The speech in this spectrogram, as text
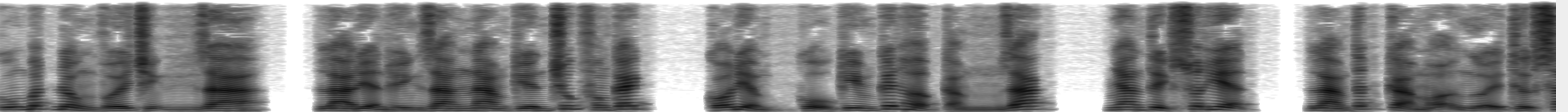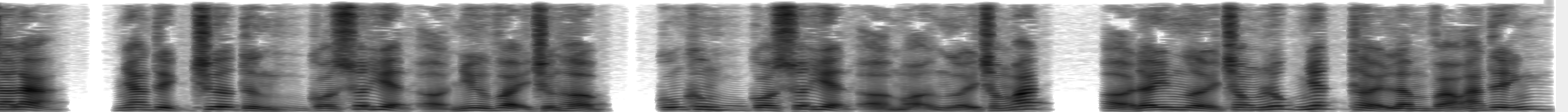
cũng bất đồng với trịnh gia, là điển hình giang nam kiến trúc phong cách, có điểm cổ kim kết hợp cảm giác, nhan tịch xuất hiện, làm tất cả mọi người thực xa lạ, nhan tịch chưa từng có xuất hiện ở như vậy trường hợp, cũng không có xuất hiện ở mọi người trong mắt, ở đây người trong lúc nhất thời lâm vào an tĩnh,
